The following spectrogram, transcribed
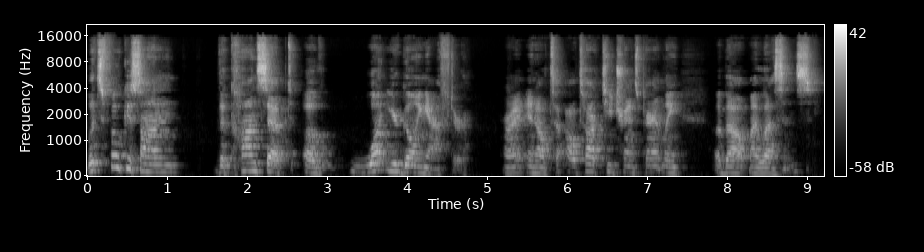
Let's focus on the concept of what you're going after. All right. And I'll, t- I'll talk to you transparently about my lessons.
